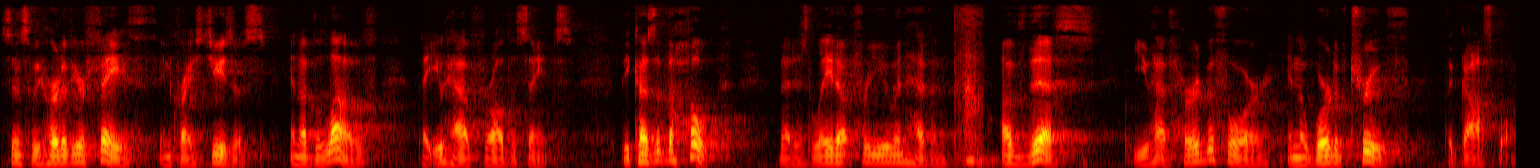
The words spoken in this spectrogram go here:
since we heard of your faith in Christ Jesus and of the love that you have for all the saints, because of the hope that is laid up for you in heaven. Of this you have heard before in the word of truth, the gospel,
